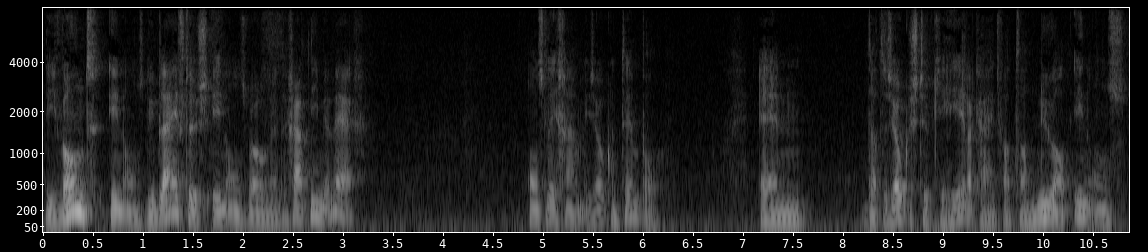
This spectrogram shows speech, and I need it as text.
Die woont in ons, die blijft dus in ons wonen. Die gaat niet meer weg. Ons lichaam is ook een tempel. En dat is ook een stukje heerlijkheid wat dan nu al in ons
